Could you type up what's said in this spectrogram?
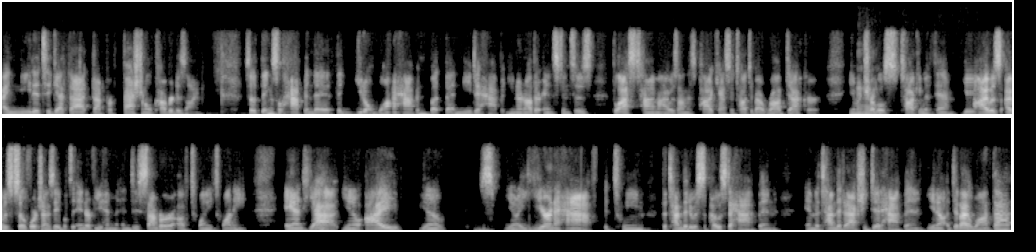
I needed to get that that professional cover design. So things will happen that that you don't want to happen, but that need to happen. You know, in other instances, the last time I was on this podcast, I talked about Rob Decker. You know, my mm-hmm. troubles talking with him. You know, I was I was so fortunate I was able to interview him in December of 2020, and yeah, you know, I you know, you know, a year and a half between the time that it was supposed to happen and the time that it actually did happen. You know, did I want that?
